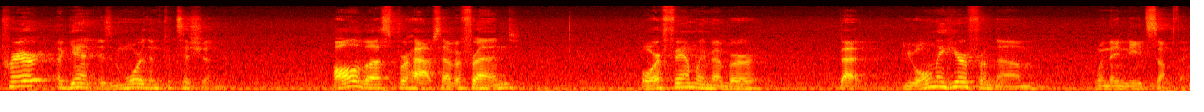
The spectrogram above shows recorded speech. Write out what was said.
Prayer, again, is more than petition. All of us perhaps have a friend or a family member that you only hear from them when they need something.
